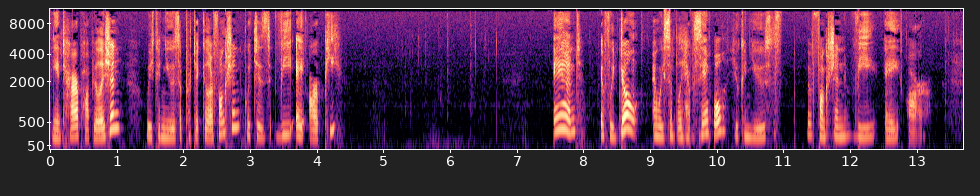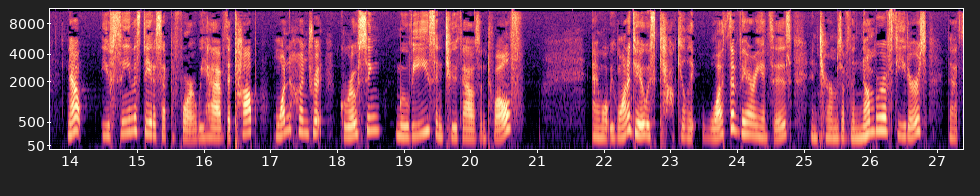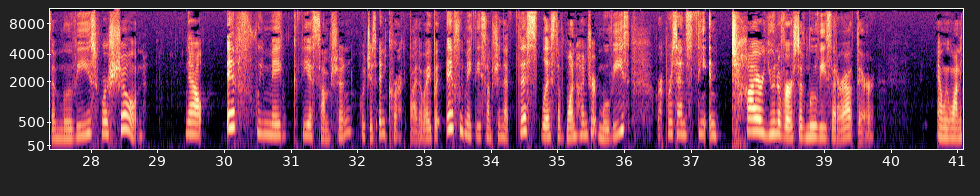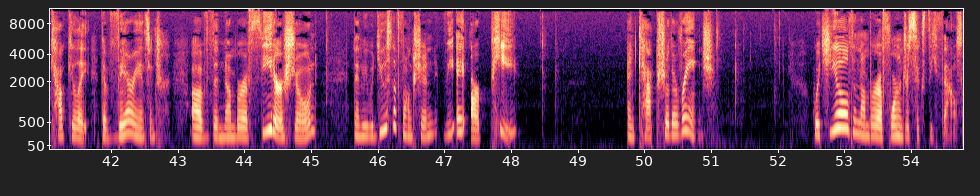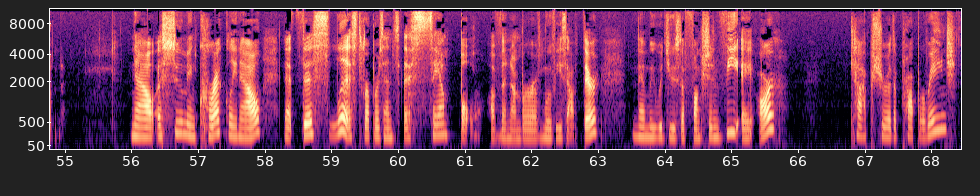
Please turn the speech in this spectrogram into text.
the entire population, we can use a particular function, which is VARP. And if we don't, and we simply have a sample, you can use the function VAR. Now, you've seen this data set before. We have the top 100 grossing movies in 2012. And what we want to do is calculate what the variance is in terms of the number of theaters that the movies were shown. Now, if we make the assumption, which is incorrect by the way, but if we make the assumption that this list of 100 movies represents the entire universe of movies that are out there, and we want to calculate the variance of the number of theaters shown, then we would use the function VARP and capture the range, which yields a number of 460,000. Now, assuming correctly now that this list represents a sample of the number of movies out there, then we would use the function VAR, capture the proper range,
